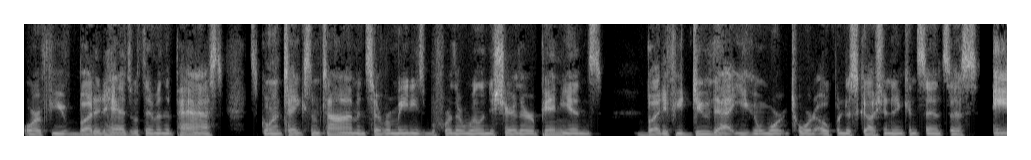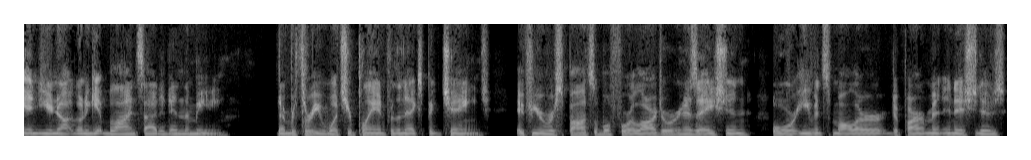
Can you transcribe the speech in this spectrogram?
or if you've butted heads with them in the past, it's going to take some time and several meetings before they're willing to share their opinions. But if you do that, you can work toward open discussion and consensus, and you're not going to get blindsided in the meeting. Number three, what's your plan for the next big change? If you're responsible for a large organization or even smaller department initiatives,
